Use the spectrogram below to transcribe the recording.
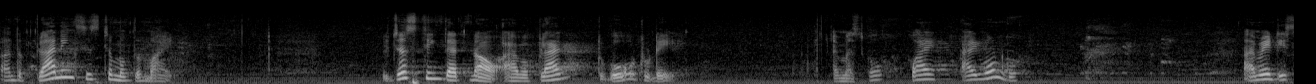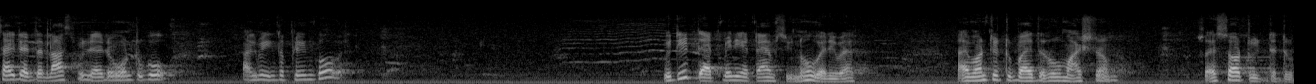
and the planning system of the mind, you just think that now I have a plan to go today. I must go. Why? I won't go. I may decide at the last minute I don't want to go. I'll make the plane go away. We did that many a times, you know very well. I wanted to buy the Rome ashram, so I saw to it that the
